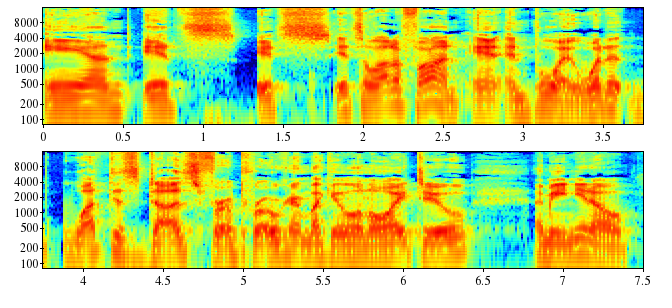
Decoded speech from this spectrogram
and it's it's it's a lot of fun. And and boy, what it, what this does for a program like Illinois too. I mean, you know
